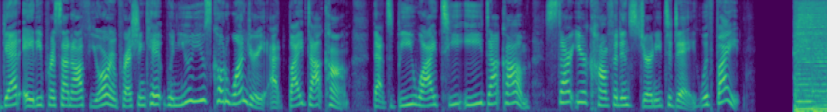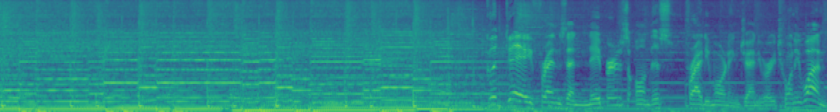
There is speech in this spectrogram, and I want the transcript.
Get 80% off your impression kit when you use code WONDERY at Byte.com. That's B-Y-T-E dot com. Start your confidence journey today with Byte. Good day, friends and neighbors, on this Friday morning, January 21.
